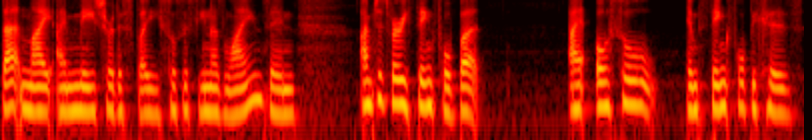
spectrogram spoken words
that night, I made sure to study Sosefina's lines, and I'm just very thankful. But I also am thankful because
